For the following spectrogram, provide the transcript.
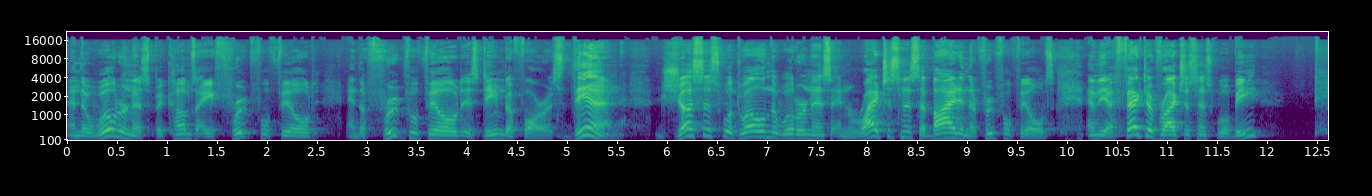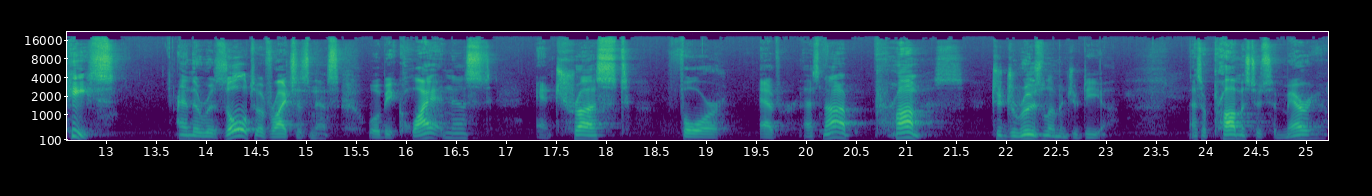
and the wilderness becomes a fruitful field, and the fruitful field is deemed a forest. Then Justice will dwell in the wilderness, and righteousness abide in the fruitful fields. And the effect of righteousness will be peace. And the result of righteousness will be quietness and trust forever. That's not a promise to Jerusalem and Judea. That's a promise to Samaria.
